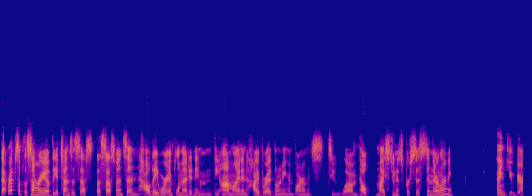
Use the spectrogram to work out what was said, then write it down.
that wraps up the summary of the attendance assess assessments and how they were implemented in the online and hybrid learning environments to um, help my students persist in their learning. Thank you very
